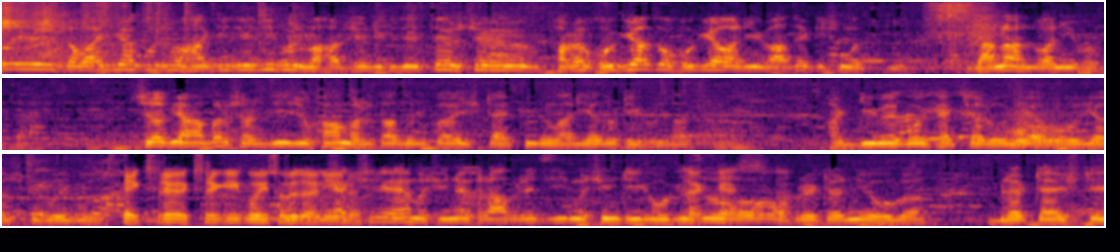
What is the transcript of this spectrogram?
वही दवाइयाँ कुछ वहाँ की दे दी कुछ बाहर से लिख देते हैं उससे फ़र्क हो गया तो हो गया वाली बात है किस्मत की। जाना हल्द्वानी पड़ता है। सब यहाँ पर सर्दी जुकाम हल्का दुल्का इस टाइप की बीमारियाँ तो ठीक हो जाती हैं। हड्डी में कोई फ्रैक्चर हो गया वो हो गया उसकी कोई एक्सरे एक्सरे की कोई सुविधा नहीं है एक्सरे है मशीनें ख़राब रहती मशीन ठीक होगी तो। ऑपरेटर नहीं होगा। ब्लड टेस्ट है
